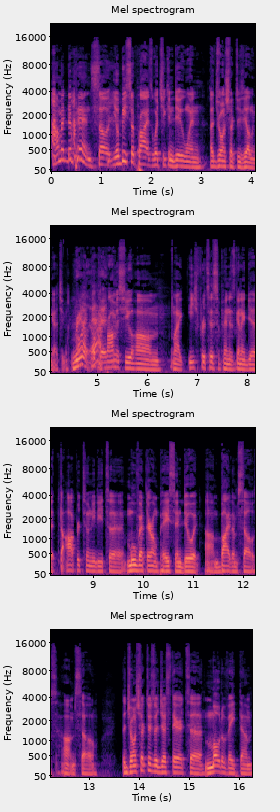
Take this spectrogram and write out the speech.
Um, it depends. So you'll be surprised what you can do when a drill instructor is yelling at you. Really? Okay. I promise you, um, like each participant is going to get the opportunity to move at their own pace and do it um, by themselves. Um, so the drill instructors are just there to motivate them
